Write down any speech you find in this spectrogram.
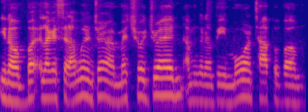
you know. But like I said, I'm going to enjoy Metroid Dread. I'm going to be more on top of um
